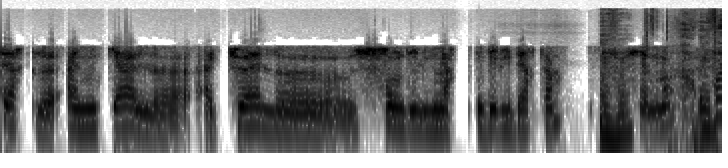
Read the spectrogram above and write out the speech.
cercle amical euh, actuel euh, sont des, libertins, Mhm. essentiellement. On va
